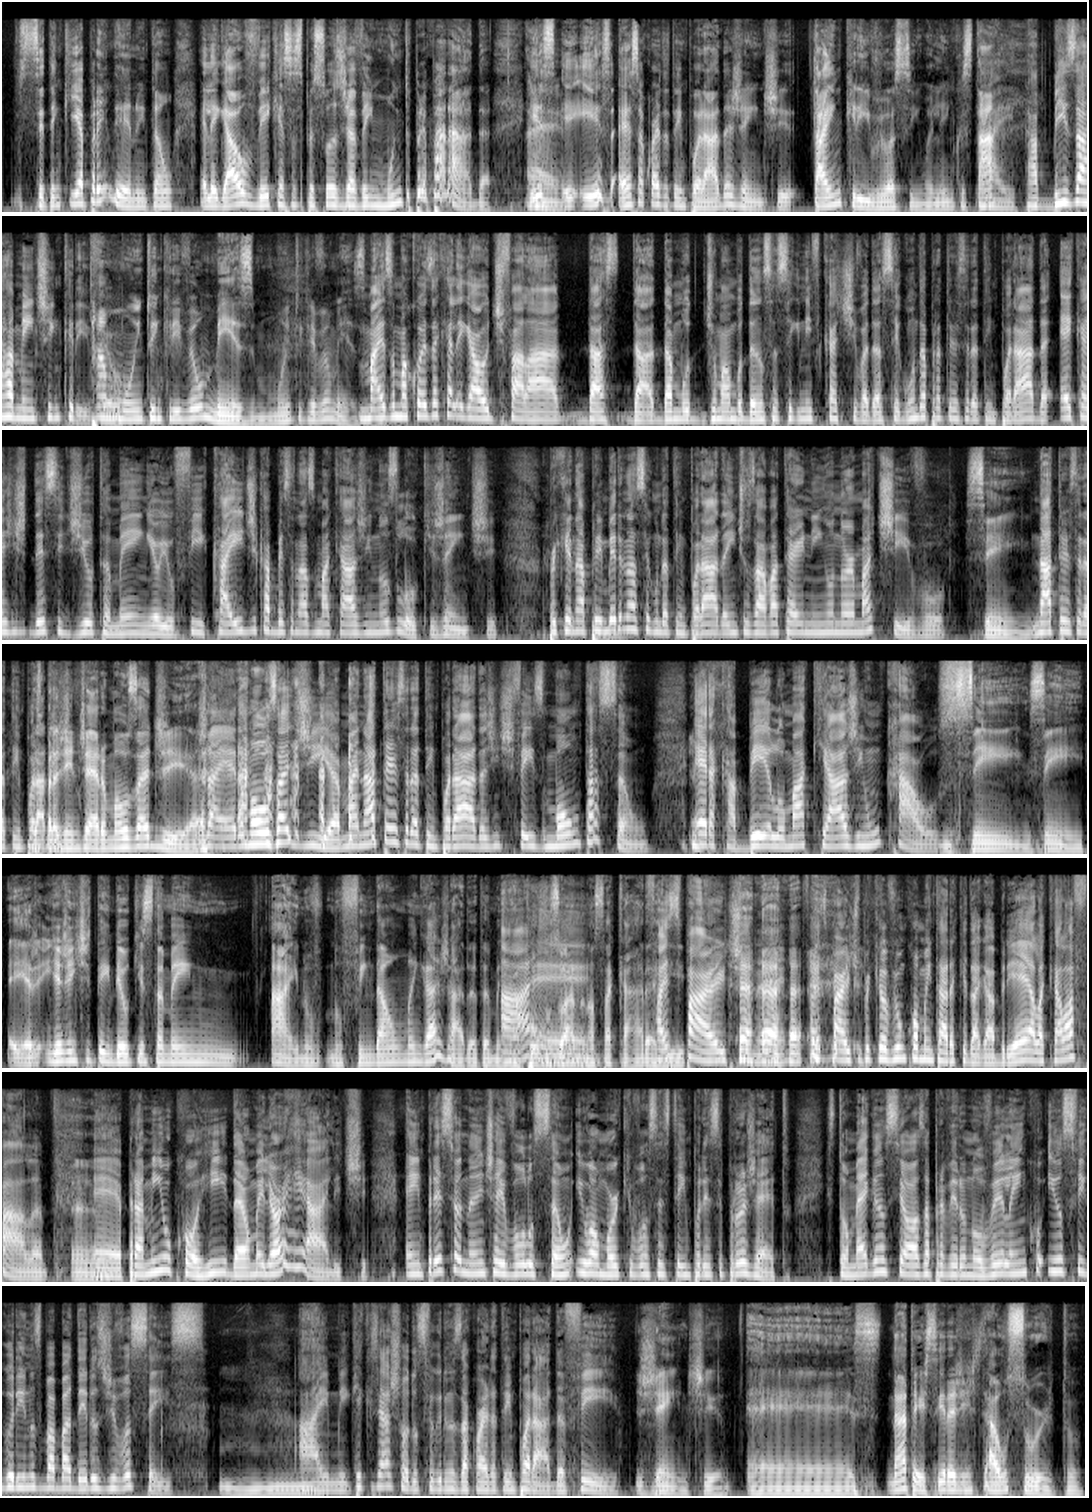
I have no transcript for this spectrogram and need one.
Você tem que ir aprendendo. Então, é legal ver que essas pessoas já vêm muito preparada. É. Esse- esse- essa quarta temporada, gente, tá incrível, assim. O elenco está. Ai, tá bizarramente incrível. Tá muito incrível mesmo. Muito incrível mesmo. Mas uma coisa que é legal de falar da, da- da de uma mudança significativa da segunda pra terceira temporada é que a gente decidiu também, eu e o Fi, cair de cabeça nas maquiagens e nos looks, gente. Porque na primeira e na segunda temporada a gente usava terninho normativo. Sim. Na terceira Mas temporada pra a gente gente já era uma ousadia. já era uma ousadia. mas na terceira temporada a gente fez montação. Era cabelo, maquiagem, um caos. Sim, sim. E a, e a gente entendeu que isso também. Ai, no, no fim dá uma engajada também. né? Ah, o povo é. zoar na nossa cara. Faz aí. parte, né? Faz parte, porque eu vi um comentário aqui da Gabriela que ela fala: Ah. é, para mim, o Corrida é o melhor reality. É impressionante a evolução e o amor que vocês têm por esse projeto. Estou mega ansiosa pra ver o novo elenco e os figurinos babadeiros de vocês. Hum. Ai, Mi, o que, que você achou dos figurinos da quarta temporada, Fi? Gente, é, na terceira a gente tá o surto.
